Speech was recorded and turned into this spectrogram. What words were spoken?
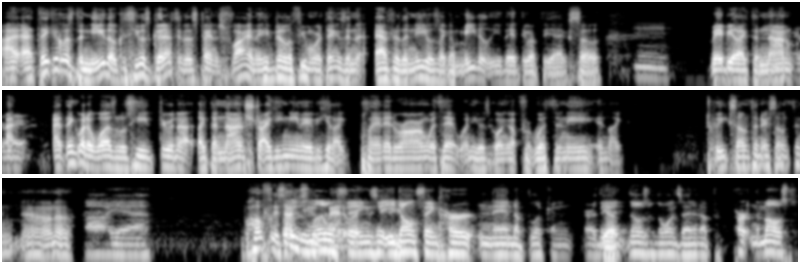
I, I think it was the knee though, because he was good after the Spanish fly, and then he did a few more things. And after the knee, it was like immediately they threw up the X. So Mm, maybe like the non. right. I, think what it was was he threw not like the non-striking knee. Maybe he like planted wrong with it when he was going up for with the knee and like tweak something or something. I don't know. Oh yeah, Well, Hopefully it's those little things that you don't think hurt and they end up looking, or they, Yep. those are the ones that end up hurting the most.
